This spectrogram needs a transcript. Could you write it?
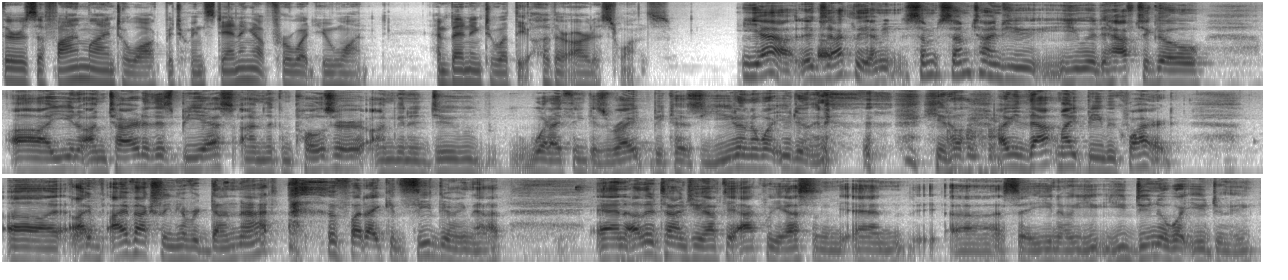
there is a fine line to walk between standing up for what you want and bending to what the other artist wants. Yeah, exactly. I mean, some sometimes you you would have to go. Uh, you know, I'm tired of this BS. I'm the composer. I'm going to do what I think is right because you don't know what you're doing. you know, I mean, that might be required. Uh, I've, I've actually never done that, but I could see doing that. And other times you have to acquiesce and, and uh, say, you know, you, you do know what you're doing,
